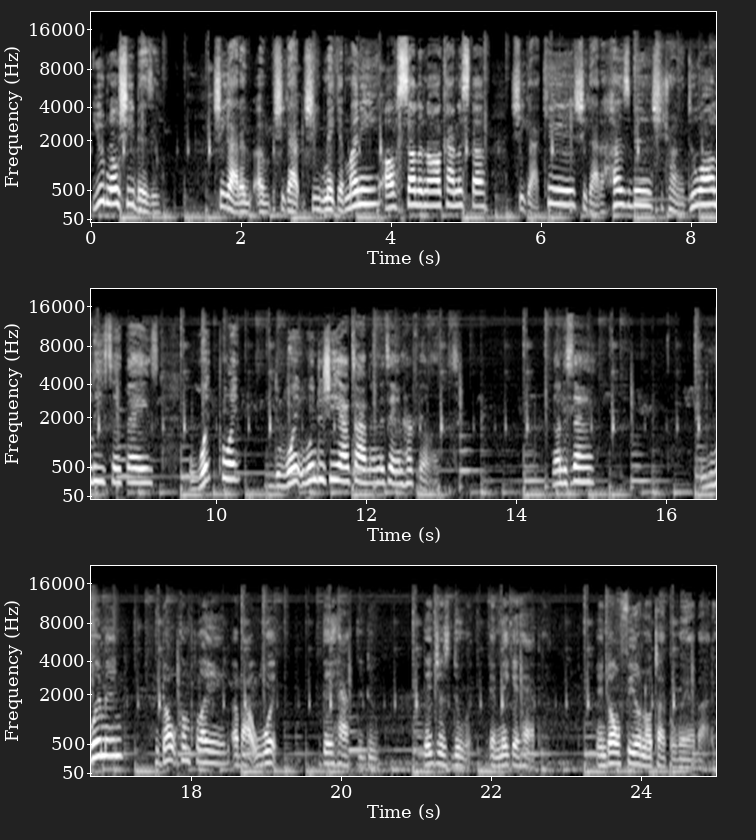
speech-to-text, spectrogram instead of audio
you know she busy. She got a, a she got she making money off selling all kind of stuff. She got kids, she got a husband, she trying to do all these things. What point, when, when does she have time to entertain her feelings? You understand? Women don't complain about what they have to do. They just do it and make it happen. And don't feel no type of way about it.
